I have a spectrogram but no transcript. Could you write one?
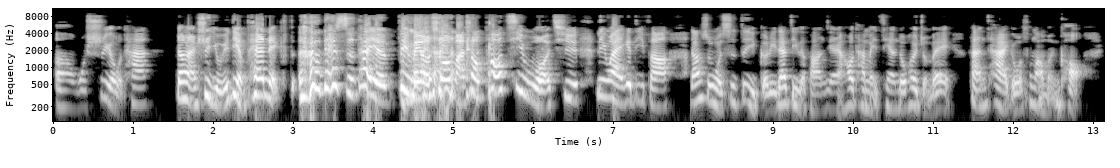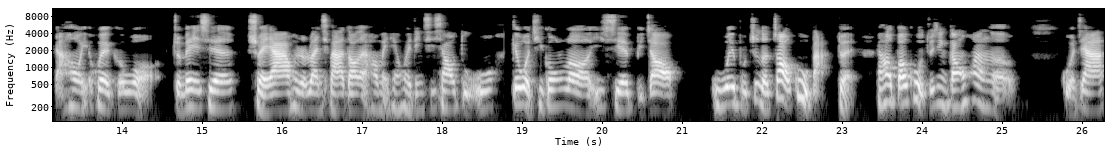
嗯，我室友他当然是有一点 panicked，但是他也并没有说马上抛弃我去另外一个地方。当时我是自己隔离在自己的房间，然后他每天都会准备饭菜给我送到门口，然后也会给我准备一些水呀或者乱七八糟的，然后每天会定期消毒，给我提供了一些比较。无微不至的照顾吧，对。然后包括我最近刚换了国家，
